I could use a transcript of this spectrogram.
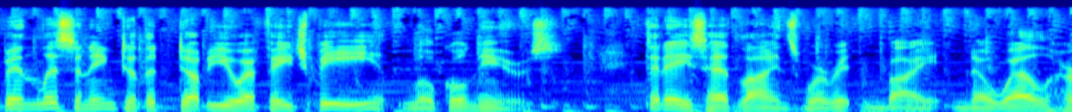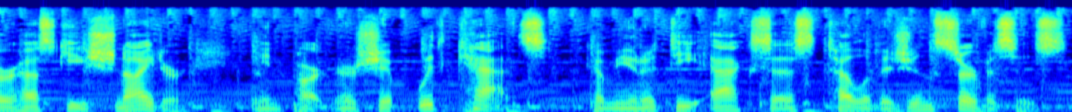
been listening to the WFHB local news. Today's headlines were written by Noel Herhusky Schneider in partnership with CATS, Community Access Television Services.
